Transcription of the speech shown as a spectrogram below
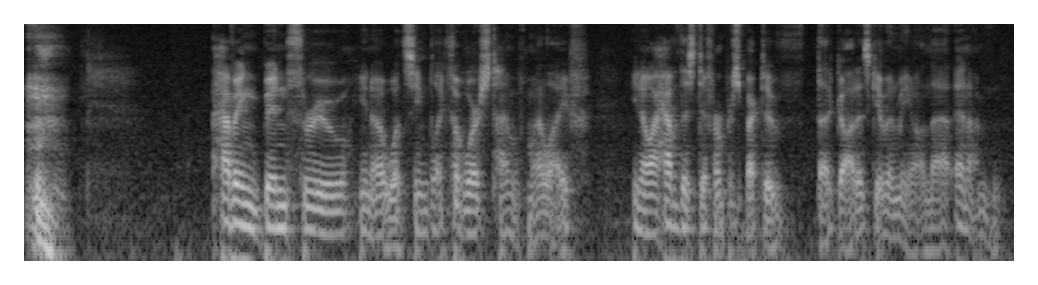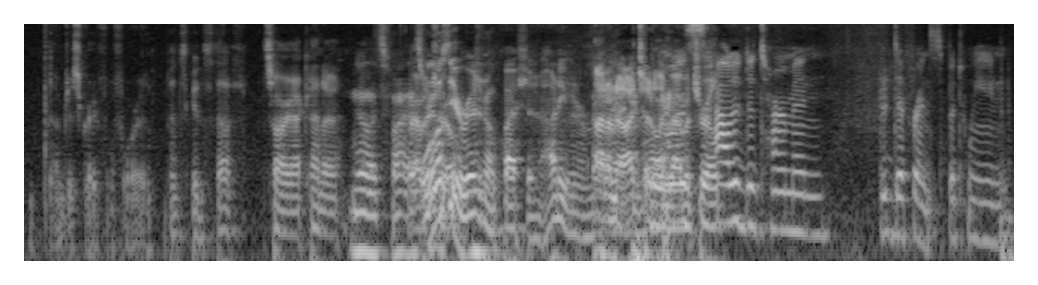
having been through, you know, what seemed like the worst time of my life, you know, I have this different perspective that God has given me on that, and I'm, I'm just grateful for it. That's good stuff. Sorry, I kind of, No, it's fine. That's What was the original question? I don't even remember. I don't know, I totally anymore. rabbit was trailed. how to determine the difference between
